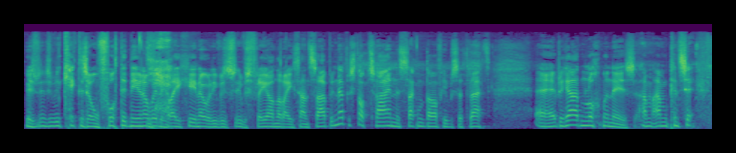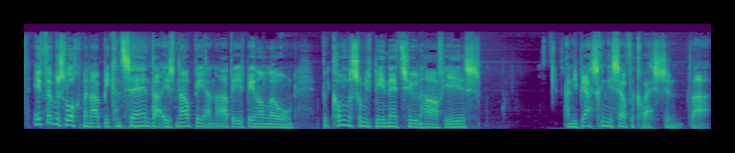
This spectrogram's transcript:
he kicked his own foot, didn't he? You know, Yeah. like you know, he was he was free on the right hand side, but he never stopped trying. The second half, he was a threat. Uh, regarding Lookman is, I'm, I'm consi- if it was Lookman, I'd be concerned that he's now been, Abbey has been on loan. But come the summer, he's been there two and a half years. And you'd be asking yourself a question that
